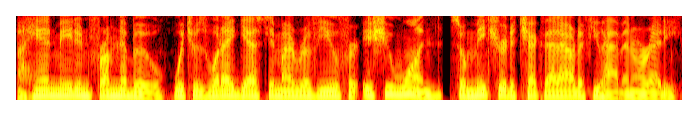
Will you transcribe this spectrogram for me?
a handmaiden from Naboo, which was what I guessed in my review for issue 1, so make sure to check that out if you haven't already.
